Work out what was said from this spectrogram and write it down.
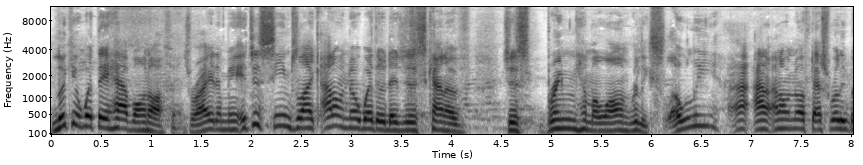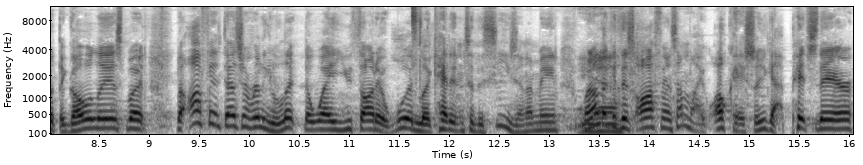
look at what they have on offense, right? I mean, it just seems like I don't know whether they're just kind of just bringing him along really slowly. I, I don't know if that's really what the goal is, but the offense doesn't really look the way you thought it would look headed into the season. I mean, when yeah. I look at this offense, I'm like, okay, so you got Pitts there.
